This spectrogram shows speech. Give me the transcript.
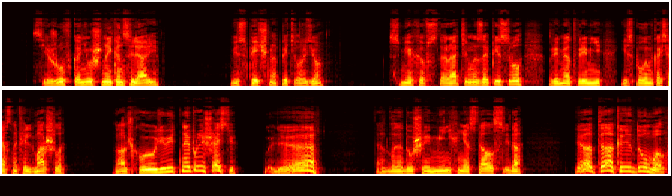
— Сижу в конюшенной канцелярии, — беспечно ответил Родион. Смехов старательно записывал, время от времени испуганно косясь на фельдмаршала. — Надо же, какое удивительное происшествие! — Где? От благодушия Миних не осталось следа. — Я так и думал.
